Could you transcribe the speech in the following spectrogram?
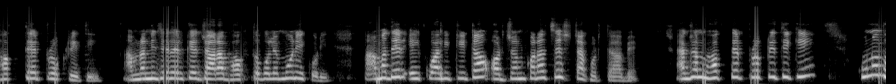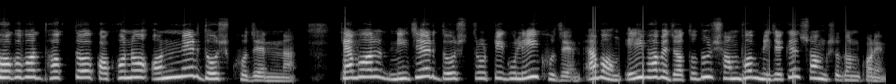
ভক্তের প্রকৃতি। আমরা নিজেদেরকে যারা ভক্ত বলে মনে করি, আমাদের এই কোয়ালিটিটা অর্জন করার চেষ্টা করতে হবে। একজন ভক্তের প্রকৃতি কি? কোন ভগবৎ ভক্ত কখনো অন্যের দোষ খোঁজেন না। কেবল নিজের দোষ ত্রুটিগুলিই খুঁজেন এবং এইভাবে যতদূর সম্ভব নিজেকে সংশোধন করেন।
